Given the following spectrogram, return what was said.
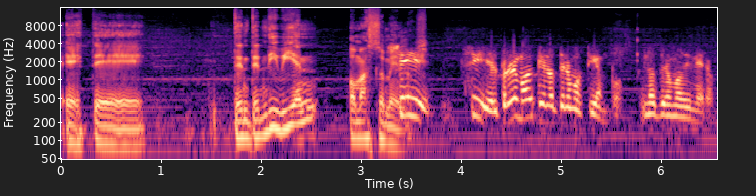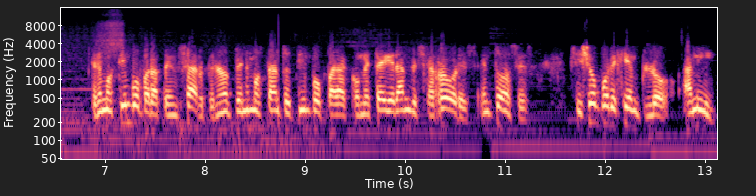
Este, ¿Te entendí bien o más o menos? Sí, sí, el problema es que no tenemos tiempo, no tenemos dinero. Tenemos tiempo para pensar, pero no tenemos tanto tiempo para cometer grandes errores. Entonces, si yo, por ejemplo, a mí,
